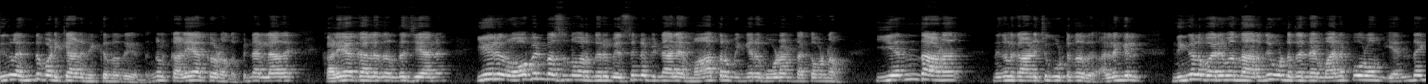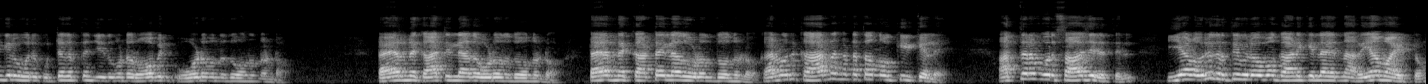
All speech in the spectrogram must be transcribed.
നിങ്ങൾ എന്ത് പഠിക്കാണ് നിൽക്കുന്നത്? എന്ന്. നിങ്ങൾ കളിയാക്കണമെന്ന്. പിന്നെ അല്ലാതെ കളിയാക്കാല്ലാതെ എന്താ ചെയ്യാൻ ഈ ഒരു റോബിൻ ബസ് എന്ന് പറയുന്ന ഒരു ബസ്സിന്റെ പിന്നാലെ മാത്രം ഇങ്ങനെ കൂടാൻ തക്കവണ്ണം എന്താണ് നിങ്ങൾ കാണിച്ചു കൂട്ടുന്നത്? അല്ലെങ്കിൽ നിങ്ങൾ വരുമെന്ന് അറിഞ്ഞുകൊണ്ട് തന്നെ മനഃപൂർവം എന്തെങ്കിലും ഒരു കുറ്റകൃത്യം ചെയ്തുകൊണ്ട് റോബിൻ ഓടുമെന്ന് തോന്നുന്നുണ്ടോ? ടയറിന് കാറ്റില്ലാതെ ഓടുമെന്ന് തോന്നുന്നുണ്ടോ? ടയറിന് കട്ടയില്ലാതെ ഓടുമെന്ന് തോന്നുന്നുണ്ടോ? കാരണം ഒരു കാരണം കണ്ടെത്താൻ നോക്കിയിരിക്കല്ലേ? അത്തരം ഒരു സാഹചര്യത്തിൽ ഇയാൾ ഒരു കൃത്യവിലോപം കാണിക്കില്ല എന്ന് അറിയാമായിട്ടും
